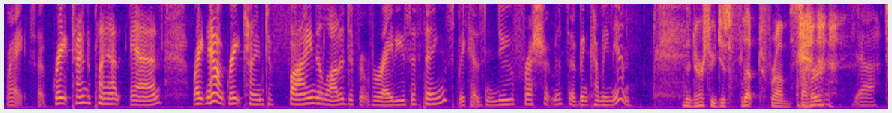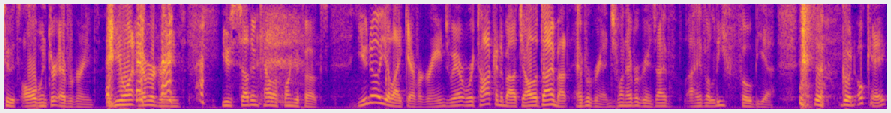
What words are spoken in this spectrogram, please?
Right. So great time to plant and right now great time to find a lot of different varieties of things because new fresh shipments have been coming in. The nursery just flipped from summer Yeah. to its all winter evergreens. If you want evergreens, you Southern California folks, you know you like evergreens. We're, we're talking about you all the time about evergreen. I just want evergreens. I have I have a leaf phobia. So going, okay,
